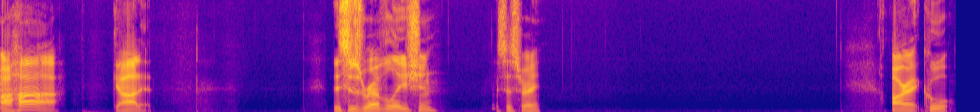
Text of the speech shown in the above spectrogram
Aha! Got it. This is Revelation. Is this right? All right, cool.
